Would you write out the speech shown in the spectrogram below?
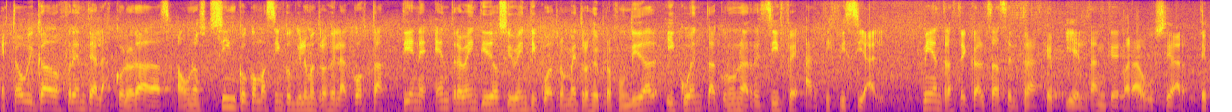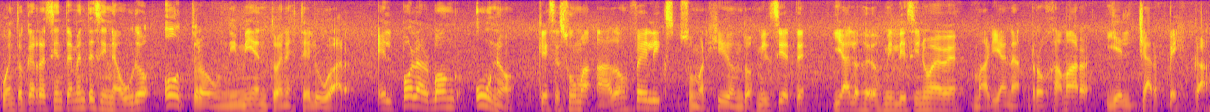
Está ubicado frente a las Coloradas, a unos 5,5 kilómetros de la costa, tiene entre 22 y 24 metros de profundidad y cuenta con un arrecife artificial. Mientras te calzas el traje y el tanque para bucear, te cuento que recientemente se inauguró otro hundimiento en este lugar, el Polar Bong 1, que se suma a Don Félix, sumergido en 2007, y a los de 2019, Mariana Rojamar y el Charpesca,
